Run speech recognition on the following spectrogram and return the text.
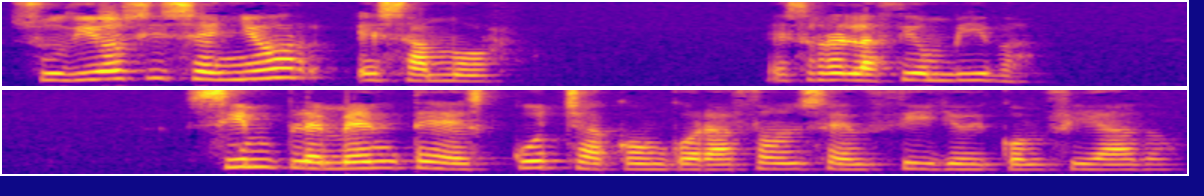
Su Dios y Señor es amor, es relación viva. Simplemente escucha con corazón sencillo y confiado.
